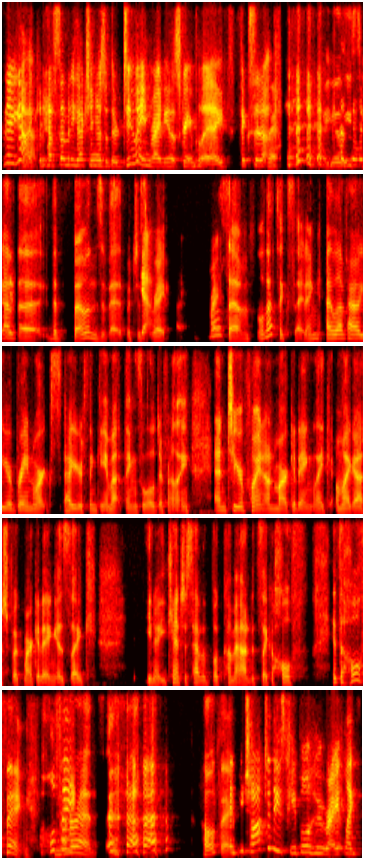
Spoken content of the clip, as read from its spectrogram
There you go. Yeah. I could have somebody who actually knows what they're doing writing a screenplay. I fix it up. Right. you at least have the the bones of it, which is yeah. great. Right. Awesome. Well, that's exciting. I love how your brain works, how you're thinking about things a little differently. And to your point on marketing, like, oh my gosh, book marketing is like, you know, you can't just have a book come out. It's like a whole, it's a whole thing. A whole thing. Never ends. whole thing. And you talk to these people who write like,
